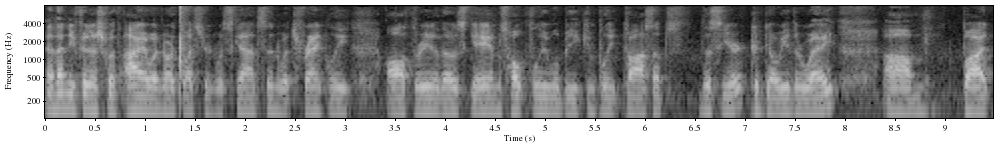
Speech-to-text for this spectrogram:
And then you finish with Iowa, Northwestern, Wisconsin, which, frankly, all three of those games hopefully will be complete toss ups this year. Could go either way. Um, but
